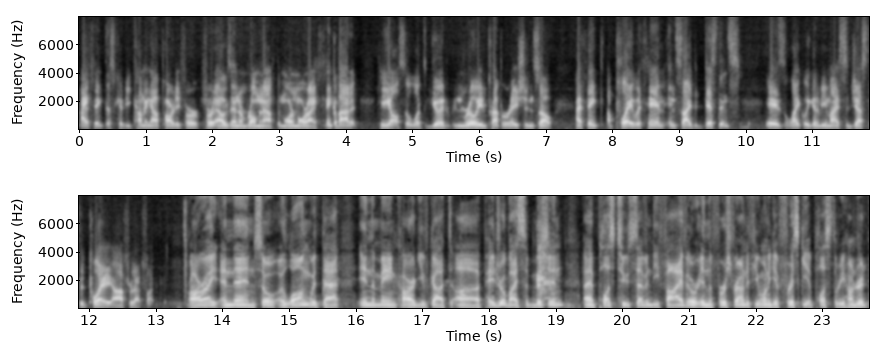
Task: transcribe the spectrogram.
I think this could be coming out party for for Alexander Romanov. The more and more I think about it, he also looked good and really in preparation. So I think a play with him inside the distance is likely going to be my suggested play uh, for that fight. All right, and then so along with that, in the main card, you've got uh, Pedro by submission at plus two seventy five, or in the first round if you want to get frisky at plus three hundred.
